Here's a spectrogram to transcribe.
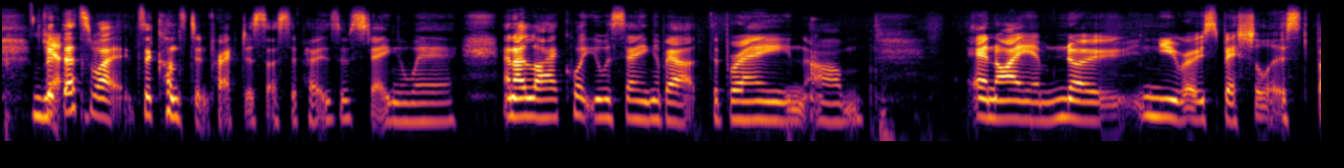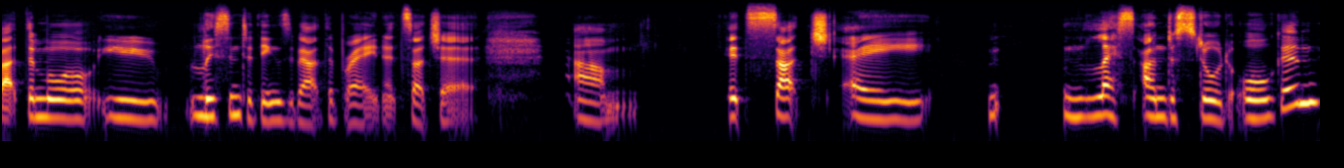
but yeah. that's why it's a constant practice, I suppose, of staying aware. And I like what you were saying about the brain. Um, and I am no neuro specialist, but the more you listen to things about the brain, it's such a um, it's such a less understood organ.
